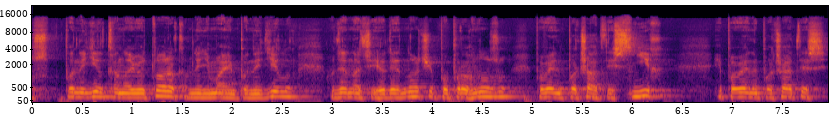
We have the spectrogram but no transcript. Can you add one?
з понеділка на вівторок, нині маємо понеділок, 11 годин ночі, по прогнозу повинен початись сніг і повинен початись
